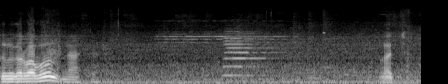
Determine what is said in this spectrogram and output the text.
তুমি করবা ভুল? না স্যার। আচ্ছা।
